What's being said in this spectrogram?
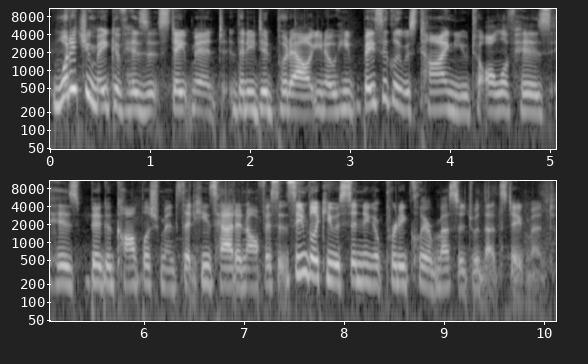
What did you make of his statement that he did put out? You know, he basically was tying you to all of his his big accomplishments that he's had in office. It seemed like he was sending a pretty clear message with that statement.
